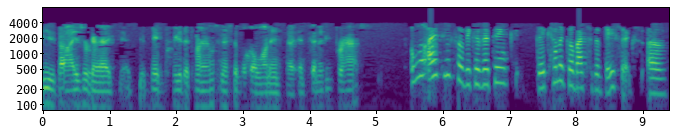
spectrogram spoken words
these guys are going to they've created a timelessness that will go on into infinity, perhaps? Well, I think so because I think they kind of go back to the basics of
